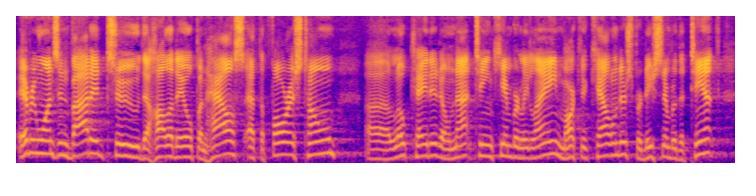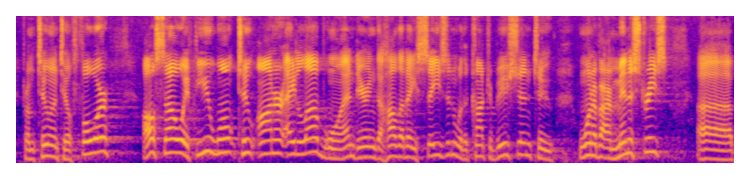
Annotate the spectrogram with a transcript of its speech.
Everyone's invited to the holiday open house at the Forrest Home, uh, located on 19 Kimberly Lane. Mark your calendars for December the 10th from 2 until 4. Also, if you want to honor a loved one during the holiday season with a contribution to one of our ministries, uh,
